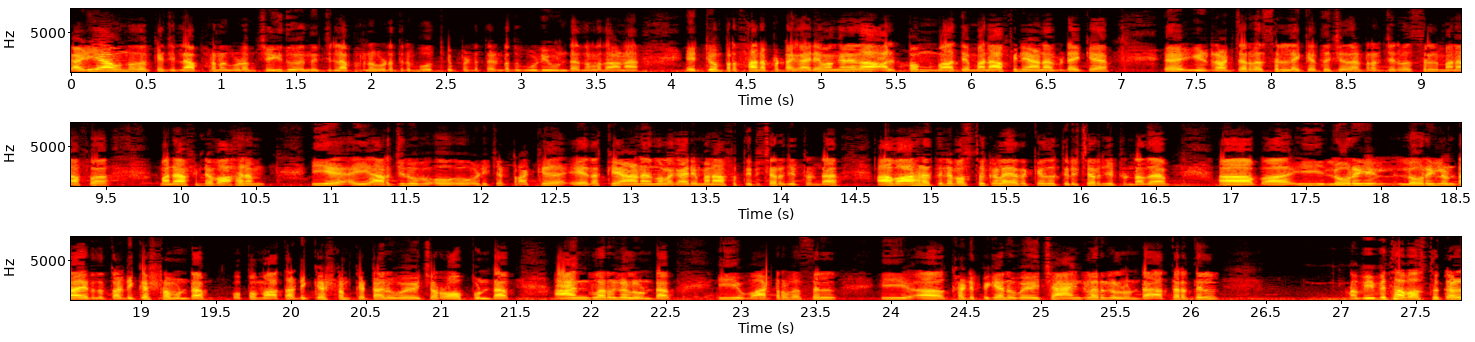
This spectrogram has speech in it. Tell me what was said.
കഴിയാവുന്നതൊക്കെ ജില്ലാ ഭരണകൂടം ചെയ്തു എന്ന് ജില്ലാ ഭരണകൂടത്തിന് ബോധ്യപ്പെടുത്തേണ്ടത് കൂടി ഉണ്ടെന്നുള്ളതാണ് ഏറ്റവും പ്രധാനപ്പെട്ട കാര്യം. അങ്ങനെ അല്പം ആദ്യം മനാഫിനെയാണ് ഇവിടേക്ക് ഈ ഡ്രഡ്ജർ വെസലിലേക്ക് എത്തിച്ചത്. ഡ്രഡ്ജർ വെസൽ മനാഫ് മനാഫിന്റെ വാഹനം ഈ അർജുൻ ഓടിച്ച ട്രക്ക് ഏതൊക്കെയാണ് എന്നുള്ള കാര്യം മനാഫ് തിരിച്ചറിഞ്ഞിട്ടുണ്ട്. ആ വാഹനത്തിലെ വസ്തുക്കൾ ഏതൊക്കെയെന്ന് തിരിച്ചറിഞ്ഞിട്ടുണ്ട്. അത് ആ, ആ, ഈ ലോറി ലോറിയിലുണ്ടായിരുന്ന തടിക്കഷ്ണമുണ്ട്. ഒപ്പം ആ തടിക്കഷ്ണം കെട്ടാൻ ഉപയോഗിച്ച റോപ്പുണ്ട്. ആംഗ്ലറുകളുണ്ട് ഈ വാട്ടർ വെസൽ ഈ ഘടിപ്പിക്കാൻ ഉപയോഗിച്ച ആംഗ്ലറുകളുണ്ട് അത്തരത്തിൽ വിവിധ വസ്തുക്കൾ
